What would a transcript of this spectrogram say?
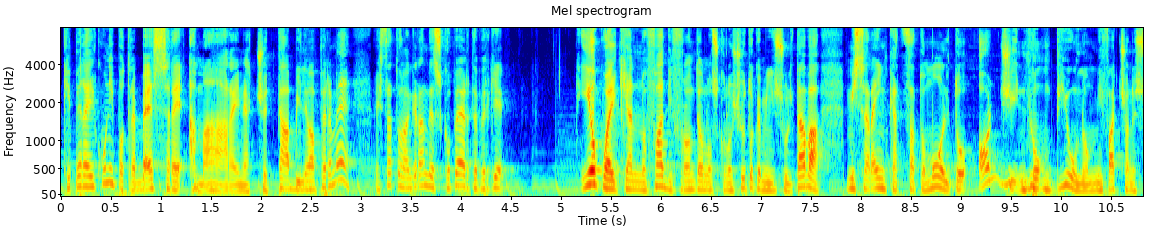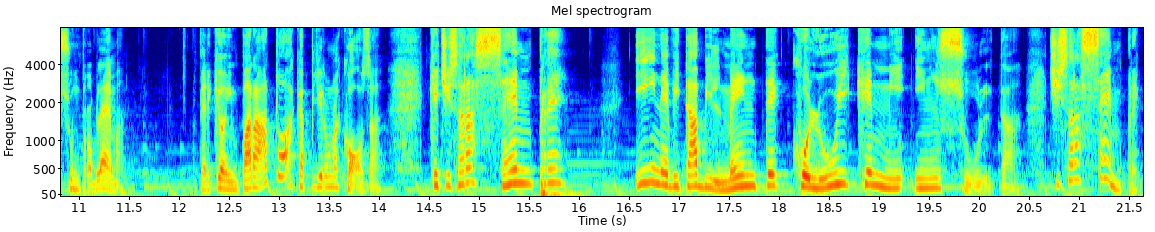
che per alcuni potrebbe essere amara, inaccettabile, ma per me è stata una grande scoperta perché io qualche anno fa, di fronte a uno sconosciuto che mi insultava, mi sarei incazzato molto. Oggi non più, non mi faccio nessun problema. Perché ho imparato a capire una cosa, che ci sarà sempre inevitabilmente colui che mi insulta. Ci sarà sempre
